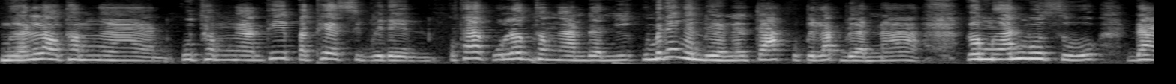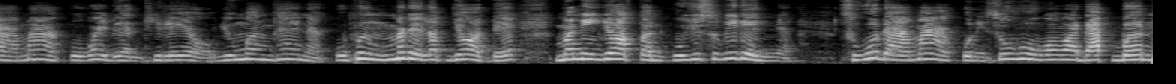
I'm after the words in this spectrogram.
เหมือนเราทำงาน กูทำงานที่ประเทศสวีเดน ถ้ากูเริ่มทำงานเดือนนี้ กูไม่ได้เงินเดือนนะจ๊ะ กูไปรับเดือนหน้า ก็เหมือนมูสูด่ามากูไว้เดือนที่แล้วอยู่เมืองไทยเนี่ยกูเพิ่งไม่ได้รับยอดเด้มันนี่ยอดตอนกูอยู่สวีเดนเนี่ยสูดามากูนี่สู้ฮูว่าว่าดับเบิล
